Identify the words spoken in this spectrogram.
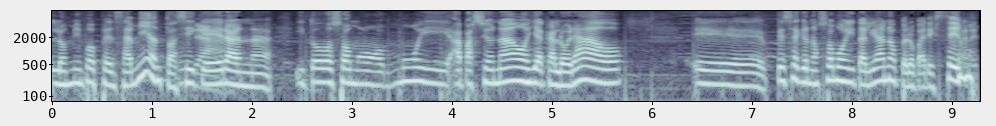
los mismos pensamientos, así que eran y todos somos muy apasionados y acalorados. Eh, pese a que no somos italianos, pero parecemos.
